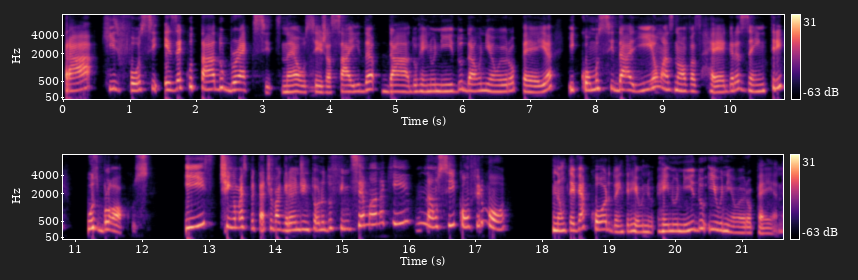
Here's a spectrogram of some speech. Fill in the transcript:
para que fosse executado o Brexit, né? Ou seja, a saída da, do Reino Unido da União Europeia e como se dariam as novas regras entre os blocos. E tinha uma expectativa grande em torno do fim de semana que não se confirmou. Não teve acordo entre Reino Unido e União Europeia, né?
